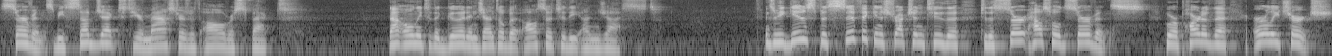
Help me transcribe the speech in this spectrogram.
servants, be subject to your masters with all respect, not only to the good and gentle, but also to the unjust. And so he gives specific instruction to the, to the ser- household servants who are part of the early church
